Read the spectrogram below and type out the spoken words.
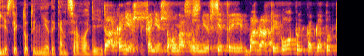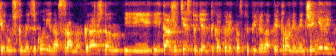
Если кто-то не до конца владеет. Да, конечно, конечно. У нас у университета богатый опыт подготовки русскому языку иностранных граждан. И, и даже те студенты, которые поступили на petroleum engineering,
